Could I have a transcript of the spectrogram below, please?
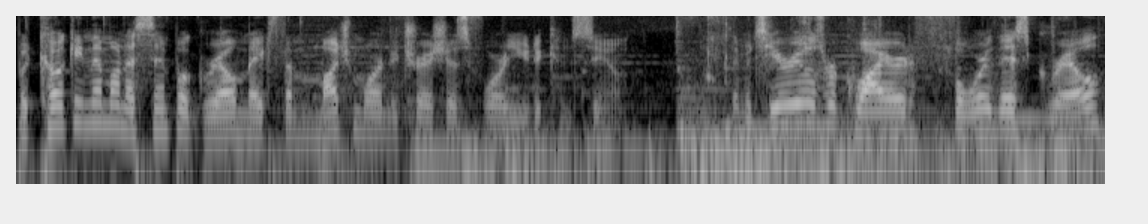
but cooking them on a simple grill makes them much more nutritious for you to consume. The materials required for this grill,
